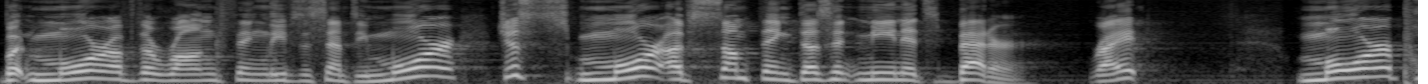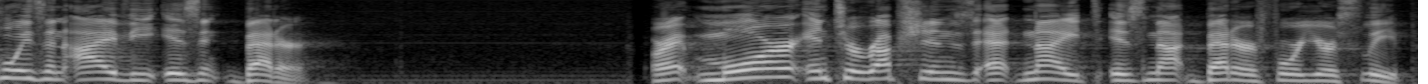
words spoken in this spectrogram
But more of the wrong thing leaves us empty. More just more of something doesn't mean it's better, right? More poison ivy isn't better. All right? More interruptions at night is not better for your sleep.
